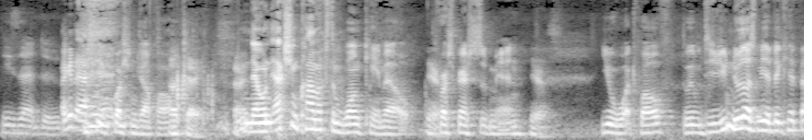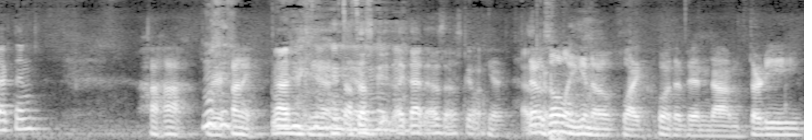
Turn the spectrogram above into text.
he's that dude. I got to ask you a question, John Paul. Okay. All right. Now, when Action Comics number one came out, Yeah. first appearance of Superman, Yes. You were what, 12? Did you know that was going to be a big hit back then? Haha. Very funny. Uh, Yeah. I thought that was good. Like that, that was, that was good. Yeah. That That was good. only, you know, like, what would have been um, 30,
